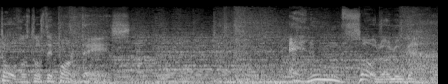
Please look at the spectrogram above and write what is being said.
todos los deportes. En un solo lugar.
